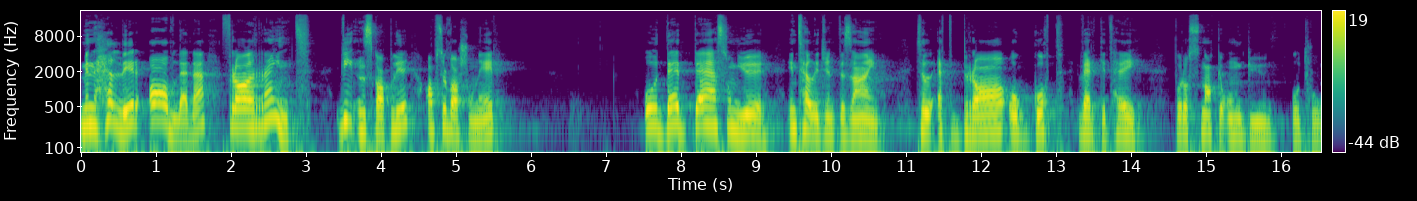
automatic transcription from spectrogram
men heller avlede fra rent vitenskapelige observasjoner. Og det er det som gjør intelligent design til et bra og godt verketøy for å snakke om Gud og tro.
